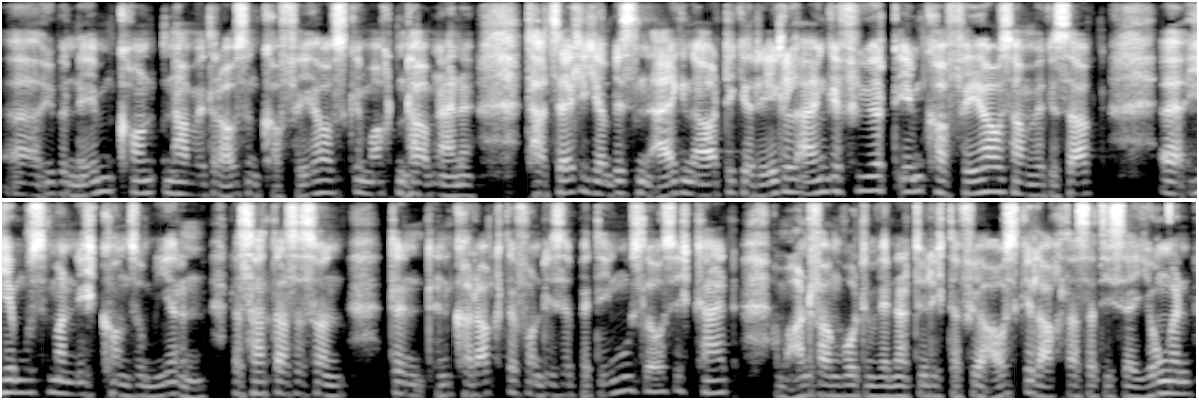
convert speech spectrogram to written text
äh, übernehmen konnten, haben wir draußen ein Kaffeehaus gemacht und haben eine tatsächlich ein bisschen eigenartige Regel eingeführt im Kaffeehaus haben wir gesagt, äh, hier muss man nicht konsumieren. Das hat also so einen, den, den Charakter von dieser Bedingungslosigkeit. Am Anfang wurden wir natürlich dafür ausgelacht, also diese Jungen,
